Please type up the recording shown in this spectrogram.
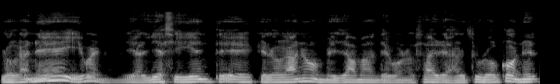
lo gané y bueno, y al día siguiente que lo ganó me llaman de Buenos Aires Arturo Connell,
